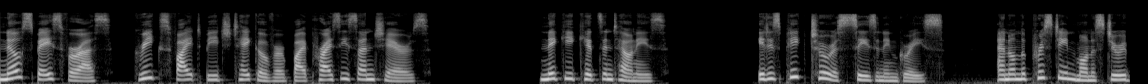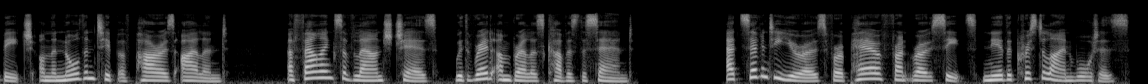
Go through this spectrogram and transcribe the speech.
No space for us, Greeks fight beach takeover by pricey sun chairs. Niki Kitsantonis. It is peak tourist season in Greece, and on the pristine Monastirou beach on the northern tip of Paros Island, a phalanx of lounge chairs with red umbrellas covers the sand. At 70 euros for a pair of front row seats near the crystalline waters,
